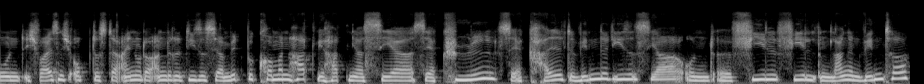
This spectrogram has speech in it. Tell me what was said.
Und ich weiß nicht, ob das der ein oder andere dieses Jahr mitbekommen hat. Wir hatten ja sehr, sehr kühl, sehr kalte Winde dieses Jahr und äh, viel, viel einen langen Winter.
